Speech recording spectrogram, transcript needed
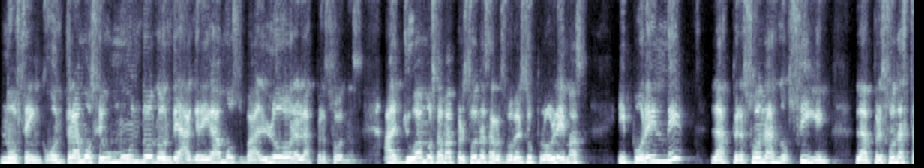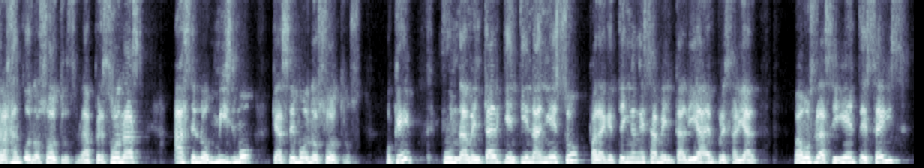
nos encontramos en un mundo donde agregamos valor a las personas, ayudamos a más personas a resolver sus problemas y por ende las personas nos siguen, las personas trabajan con nosotros, las personas hacen lo mismo que hacemos nosotros. ¿Ok? Fundamental que entiendan eso para que tengan esa mentalidad empresarial. Vamos a la siguiente seis.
